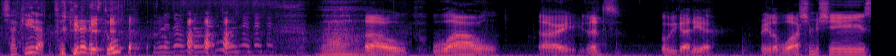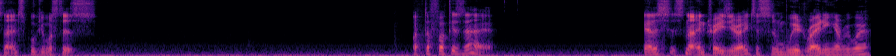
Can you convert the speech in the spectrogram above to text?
Shakira, Shakira, ¿eres tú? wow. Oh, wow. Alright, let's... What we got here? Regular washing machines, nothing spooky. What's this? What the fuck is that? Yeah, this is nothing crazy, right? Just some weird writing everywhere.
